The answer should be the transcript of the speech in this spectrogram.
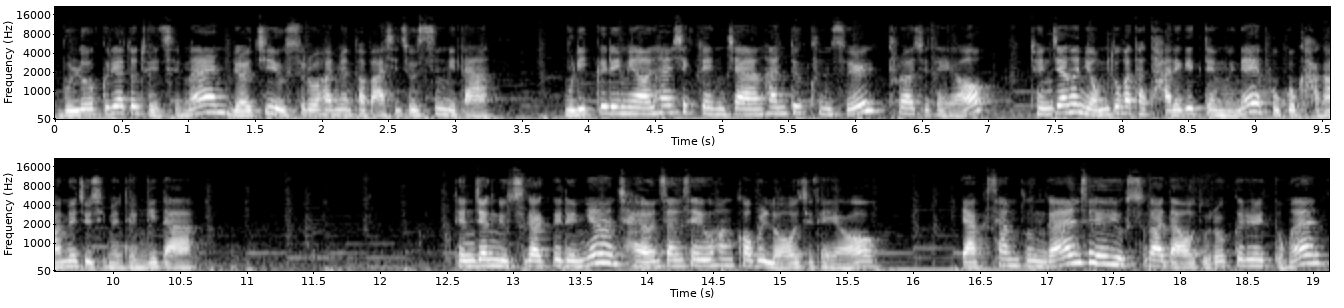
물로 끓여도 되지만 멸치 육수로 하면 더 맛이 좋습니다. 물이 끓으면 한식 된장 한두 큰술 풀어주세요. 된장은 염도가 다 다르기 때문에 보고 가감해 주시면 됩니다. 된장 육수가 끓으면 자연산 새우 한 컵을 넣어주세요. 약 3분간 새우 육수가 나오도록 끓일 동안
